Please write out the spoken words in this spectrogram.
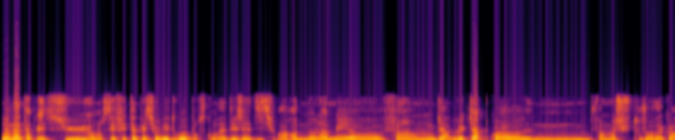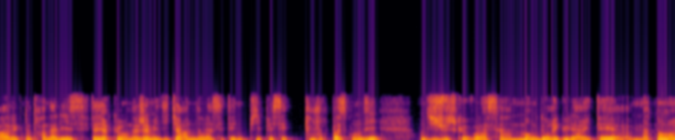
on a tapé dessus, on s'est fait taper sur les doigts pour ce qu'on a déjà dit sur Aaron Nola, mais euh, enfin, on garde le cap, quoi. Enfin, moi, je suis toujours d'accord avec notre analyse, c'est-à-dire qu'on n'a jamais dit qu'Aaron Nola c'était une pipe, et c'est toujours pas ce qu'on dit. On dit juste que voilà, c'est un manque de régularité. Euh, maintenant,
